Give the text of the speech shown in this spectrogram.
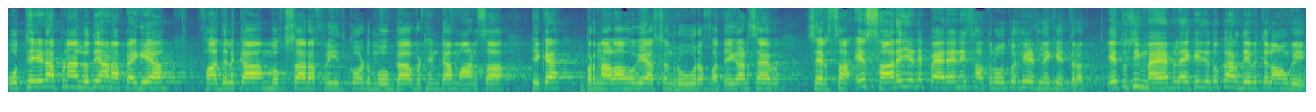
ਉੱਥੇ ਜਿਹੜਾ ਆਪਣਾ ਲੁਧਿਆਣਾ ਪੈ ਗਿਆ, ਫਾਜ਼ਿਲਕਾ, ਮੁਕਤਸਰ, ਫਰੀਦਕੋਟ, ਮੋਗਾ, ਬਠਿੰਡਾ, ਮਾਨਸਾ, ਠੀਕ ਹੈ, ਬਰਨਾਲਾ ਹੋ ਗਿਆ, ਸੰਗਰੂਰ, ਫਤਿਹਗੜ੍ਹ ਸਾਹਿਬ, ਸਿਰਸਾ, ਇਹ ਸਾਰੇ ਜਿਹੜੇ ਪੈ ਰਹੇ ਨੇ ਸਤਲੁਜ ਤੋਂ ਹੇਠਲੇ ਖੇਤਰ, ਇਹ ਤੁਸੀਂ ਮੈਪ ਲੈ ਕੇ ਜਦੋਂ ਘਰ ਦੇ ਵਿੱਚ ਲਾਓਗੇ,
